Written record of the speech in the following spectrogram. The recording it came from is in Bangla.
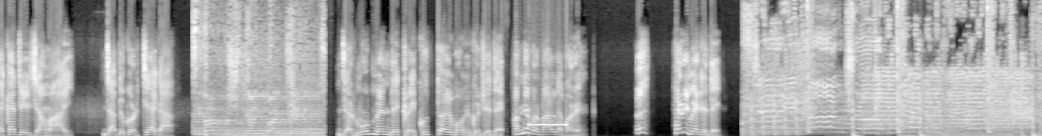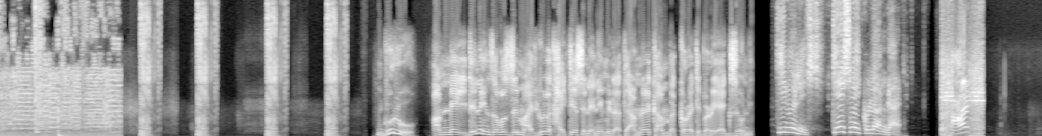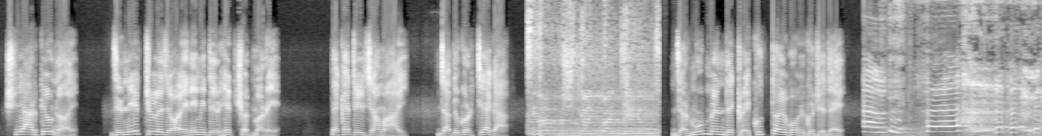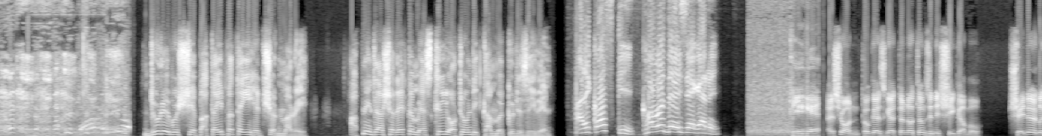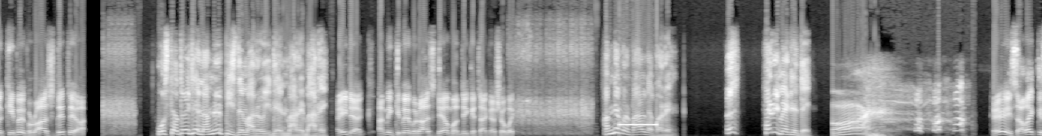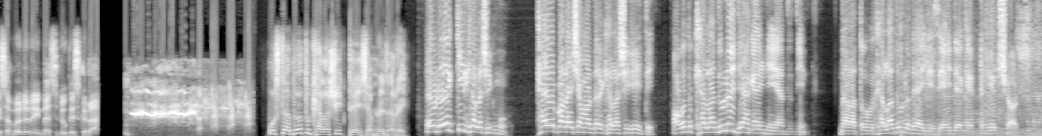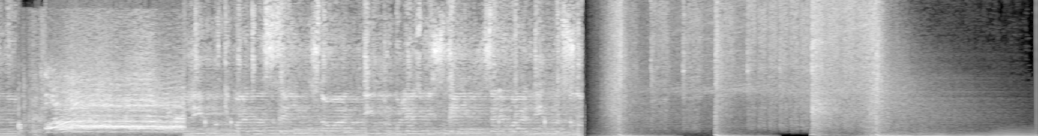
প্যাকেটের জামাই জাদুকর জায়গা যার মুভমেন্ট দেখলে কুত্তায় বমি করে দেয়। আপনি আমার ভালো পারেন। হ্যারি মেটে দেয় গুরু আপনি ইডেন ইনজাবস যে মাছগুলো খাইতেছেন এনিমিরাতে আপনার কাম ব্যাক করাতে পারে একজনই। কি বলিস? কে সেই কুলাঙ্গার? আর সে আর কেউ নয়। যে নেট চলে যাওয়া এনিমিদের হেডশট মারে। প্যাকাটির জামাই জাদুকর জায়গা যার মুভমেন্ট দেখলে কুত্তায় ভয় গজে দেয়। দূরে বসে পাতাই পাতাই হেডশট মারে। আপনি তার সাথে একটা ম্যাচ খেলে অটোমেটিক কামব্যাক করে যাবেন ঠিক আছে। শোন তোকে নতুন জিনিস শিখাবো। সেটা হলো কীভাবে রাজ দিতে হয়। ওস্তাদ ওই দেন আপনার পিছনে মারো দেন মারে মারে এই দেখ আমি কীভাবে রাজ দেয় আমার দিকে থাকা সবাই আপনি আমার ভালো পারেন হ্যারি মেটে দেয় Hey, সালা কি সমুদ্রে মেস ডুপিস করা ওস্তাদ ও তো খেলা শিখতে আইসে আপনি ধরে এবারে কি খেলা শিখমু হ্যাঁ পালাইছ আমাদের খেলা শিখাইতে আগে তো খেলাধুলোই দেখাই নি এতদিন দাঁড়া তোকে খেলাধুলো দেখাই গেছে এই দেখ একটা হেডশট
